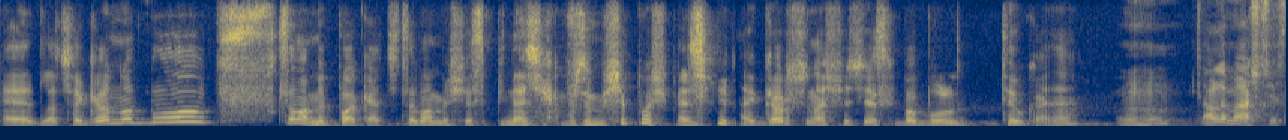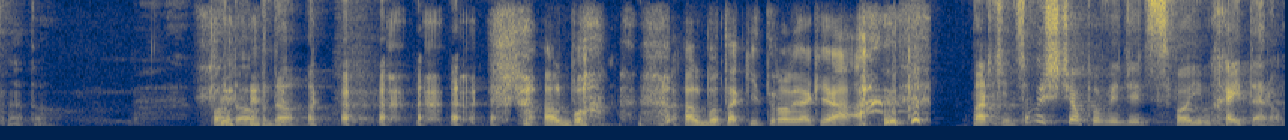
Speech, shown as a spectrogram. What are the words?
E, dlaczego? No bo pff, co mamy płakać? Co mamy się spinać, jak możemy się pośmiać? Najgorszy na świecie jest chyba ból tyłka, nie? Mhm, ale masz na to. Podobno. Albo, albo taki troll jak ja. Marcin, co byś chciał powiedzieć swoim hejterom?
